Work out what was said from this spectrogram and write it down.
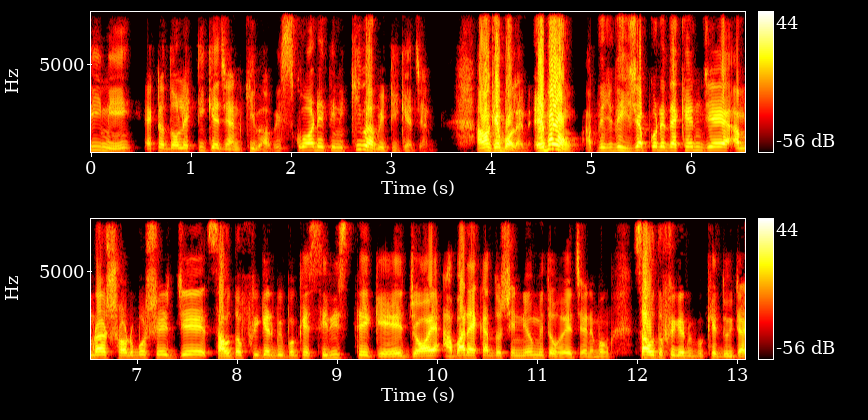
তিনি একটা দলে টিকে যান কীভাবে? স্কোয়াডে তিনি কীভাবে টিকে যান? আমাকে বলেন। এবং আপনি যদি হিসাব করে দেখেন যে আমরা সর্বশেষ যে সাউথ আফ্রিকার বিপক্ষে সিরিজ থেকে জয় আবার একাদশে নিয়মিত হয়েছেন এবং সাউথ আফ্রিকার বিপক্ষে দুইটা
